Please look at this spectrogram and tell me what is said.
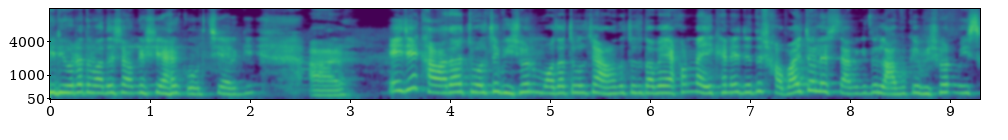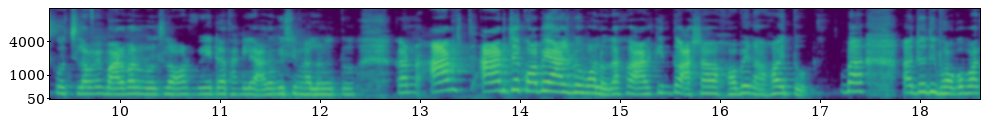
ভিডিওটা তোমাদের সঙ্গে শেয়ার করছি আর কি। আর এই যে খাওয়া দাওয়া চলছে, ভীষণ মজা চলছে, আনন্দ চলছে। তবে এখন না এখানে যেহেতু সবাই চলে এসছে, আমি কিন্তু লাবুকে ভীষণ মিস করছিলাম। আমি বারবার বলছিলাম, আমার মেয়েটা থাকলে আরও বেশি ভালো হতো। কারণ আর আর যে কবে আসবে বলো? দেখো, আর কিন্তু আসা হবে না, হয়তো। বা যদি ভগবান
